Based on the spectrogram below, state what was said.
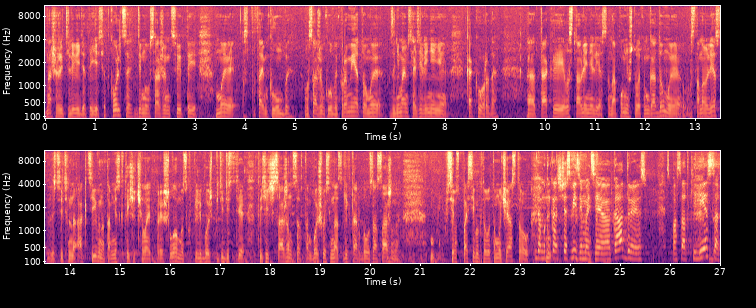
наши жители видят и есть от кольца, где мы высаживаем цветы. Мы ставим клумбы, высаживаем клумбы. Кроме этого, мы занимаемся озеленением как города, Э, так и восстановление леса. Напомню, что в этом году мы восстановили лес действительно активно. Там несколько тысяч человек пришло. Мы скупили больше 50 тысяч саженцев. Там больше 18 гектар было засажено. Всем спасибо, кто в этом участвовал. Да, мы как раз сейчас видим эти кадры с посадки леса.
